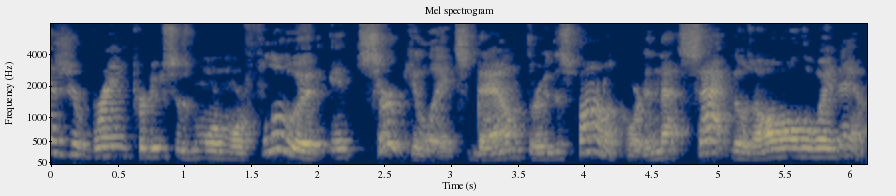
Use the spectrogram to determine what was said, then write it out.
As your brain produces more and more fluid, it circulates down through the spinal cord, and that sac goes all the way down.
